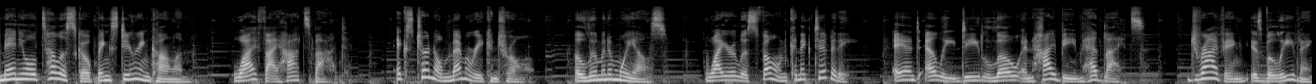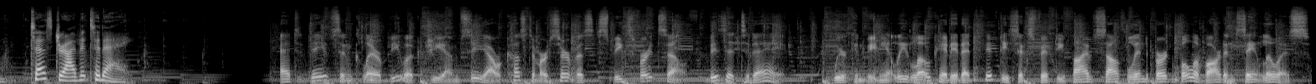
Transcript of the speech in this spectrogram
manual telescoping steering column, Wi-Fi hotspot, external memory control, aluminum wheels, wireless phone connectivity, and LED low and high beam headlights. Driving is believing. Test drive it today. At Dave Sinclair Buick GMC, our customer service speaks for itself. Visit today. We're conveniently located at 5655 South Lindbergh Boulevard in St. Louis.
